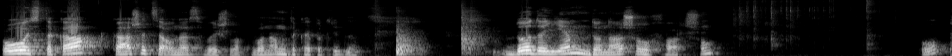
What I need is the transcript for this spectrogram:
Ось така кашиця у нас вийшла. Вона нам така потрібна. Додаємо до нашого фаршу. Оп.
